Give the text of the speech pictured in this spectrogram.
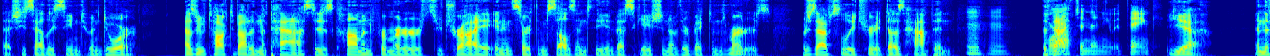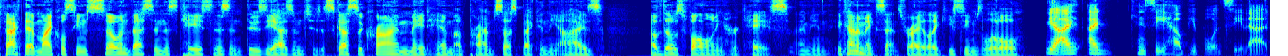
that she sadly seemed to endure. As we've talked about in the past, it is common for murderers to try and insert themselves into the investigation of their victims' murders, which is absolutely true. It does happen. hmm The more fact, often than you would think. yeah. And the fact that Michael seems so invested in this case and his enthusiasm to discuss the crime made him a prime suspect in the eyes of those following her case. I mean, it kind of makes sense, right? Like he seems a little, Yeah, I, I can see how people would see that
